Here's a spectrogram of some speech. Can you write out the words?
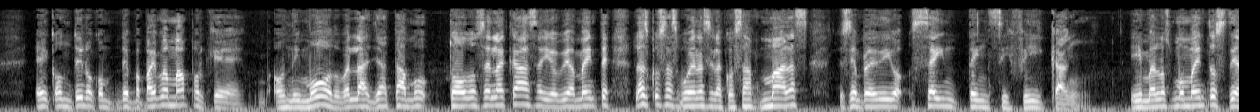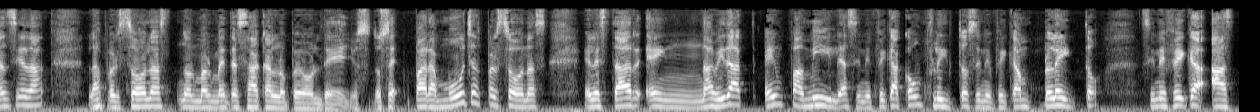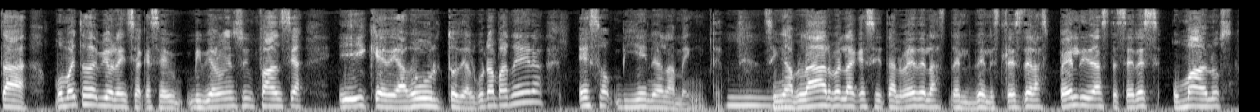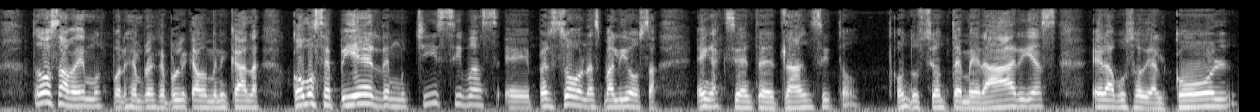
continuo de papá y mamá porque, o ni modo, ¿verdad? Ya estamos todos en la casa y obviamente las cosas buenas y las cosas malas, yo siempre digo, se intensifican. Y en los momentos de ansiedad, las personas normalmente sacan lo peor de ellos. Entonces, para muchas personas, el estar en Navidad, en familia, significa conflicto, significa pleito, significa hasta momentos de violencia que se vivieron en su infancia y que de adulto, de alguna manera, eso viene a la mente. Mm. Sin hablar, ¿verdad? Que si tal vez de las, del, del, estrés de las pérdidas de seres humanos, todos sabemos, por ejemplo, en República Dominicana, cómo se pierden muchísimas eh, personas valiosas en accidentes de tránsito, conducción temerarias, el abuso de alcohol,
